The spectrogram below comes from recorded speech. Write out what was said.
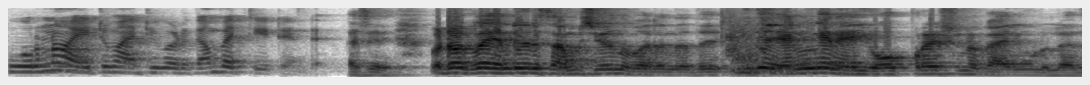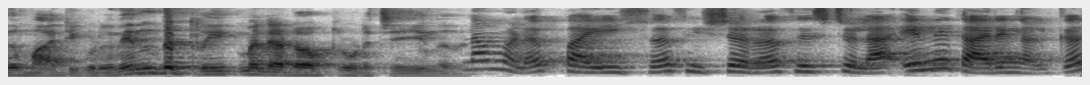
പൂർണമായിട്ട് മാറ്റി കൊടുക്കാൻ പറ്റിയിട്ടുണ്ട്. ആ, ശരി. അപ്പൊ എന്റെ ഒരു സംശയം എന്ന് പറയുന്നത് ഇത് എങ്ങനെ ഈ ഓപ്പറേഷനോ കാര്യങ്ങളോ അത് മാറ്റി കൊടുക്കുന്നത്? എന്ത് ട്രീറ്റ്മെന്റ് ഡോക്ടർ ഇവിടെ ചെയ്യുന്നത്? നമ്മൾ പൈൽസ് ഫിഷർ ഫിസ്റ്റുല എന്നീ കാര്യങ്ങൾക്ക്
